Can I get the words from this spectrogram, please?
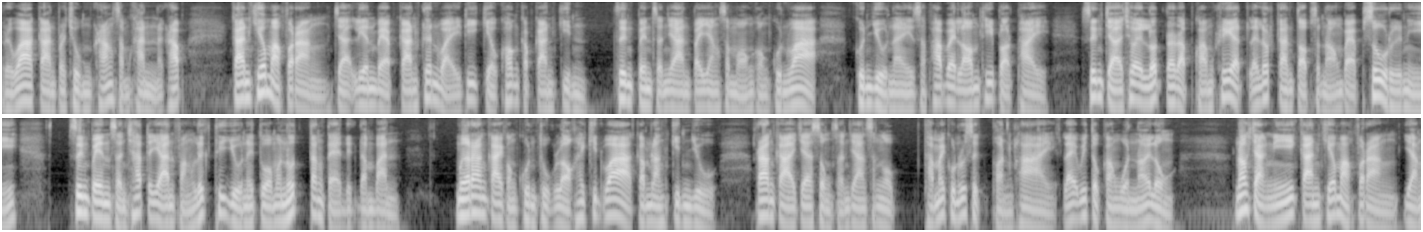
หรือว่าการประชุมครั้งสำคัญนะครับ การเคี้ยวหมากฝรั่งจะเรียนแบบการเคลื่อนไหวที่เกี่ยวข้องกับการกิน ซึ่งเป็นสัญญาณไปยังสมองของคุณว่า คุณอยู่ในสภาพแวดล้อมที่ปลอดภัย ซึ่งจะช่วยลดระดับความเครียด และลดการตอบสนองแบบสู้หรือหนี ซึ่งเป็นสัญชาตญาณฝังลึกที่อยู่ในตัวมนุษย์ตั้งแต่ดึกดำบรรพ์ เมื่อร่างกายของคุณถูกหลอกให้คิดว่ากำลังกินอยู่ ร่างกายจะส่งสัญญาณสงบทำให้คุณรู้สึกผ่อนคลาย และวิตกกังวลน้อยลง นอกจากนี้การเคี้ยวหมากฝรั่งยัง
